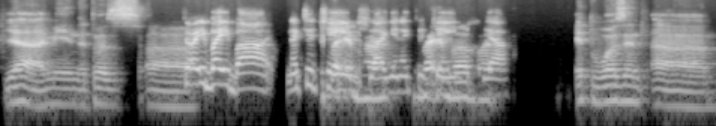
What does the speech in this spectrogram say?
yeah i mean it was uh, So iba-iba, nagche-change, Iba-iba. lagi nagche-change. Iba-iba, Yeah. It wasn't uh,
